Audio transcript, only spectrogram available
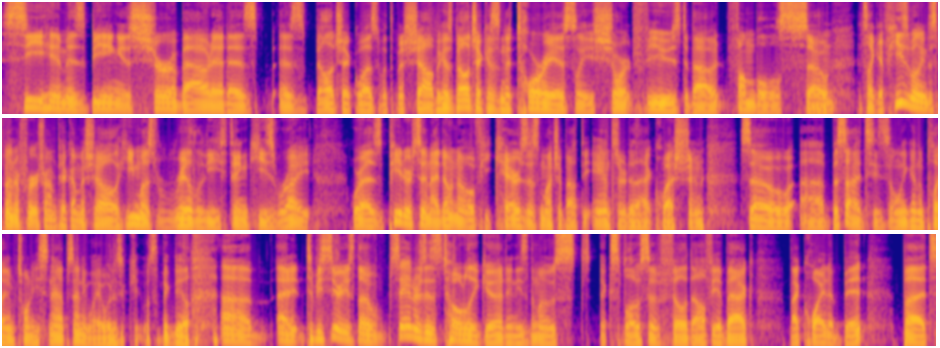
see him as being as sure about it as as Belichick was with Michel because Belichick is notoriously short fused about fumbles. So it's like if he's willing to spend a first round pick on Michel, he must really think he's right. Whereas Pederson, I don't know if he cares as much about the answer to that question. So uh, besides, he's only going to play him 20 snaps anyway. What is what's the big deal? Uh, and to be serious though, Sanders is totally good and he's the most explosive Philadelphia back by quite a bit but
